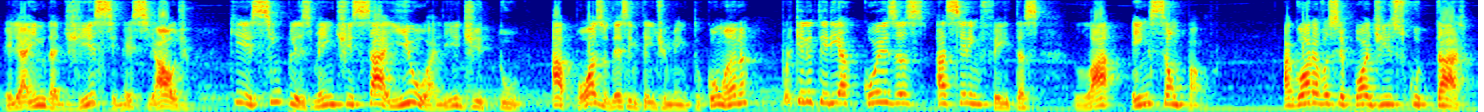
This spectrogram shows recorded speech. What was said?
Ele ainda disse nesse áudio que simplesmente saiu ali de Itu após o desentendimento com Ana porque ele teria coisas a serem feitas lá em São Paulo. Agora você pode escutar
